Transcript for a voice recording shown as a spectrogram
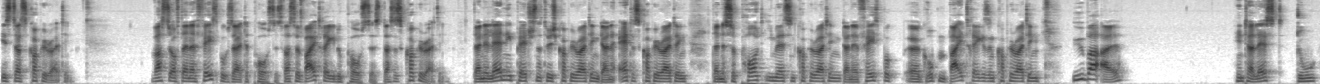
ist das Copywriting. Was du auf deiner Facebook-Seite postest, was für Beiträge du postest, das ist Copywriting. Deine Landingpage ist natürlich Copywriting, deine Ad ist Copywriting, deine Support-E-Mails sind Copywriting, deine Facebook-Gruppenbeiträge sind Copywriting. Überall hinterlässt du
